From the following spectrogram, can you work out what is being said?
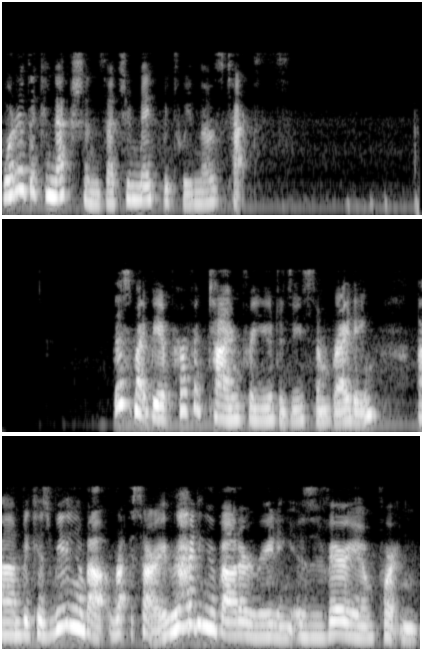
What are the connections that you make between those texts? This might be a perfect time for you to do some writing um, because reading about, sorry, writing about our reading is very important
